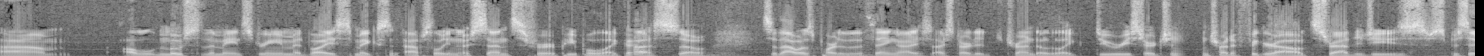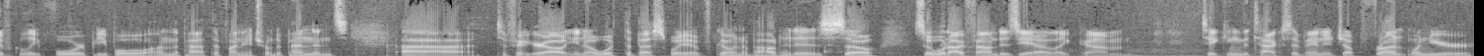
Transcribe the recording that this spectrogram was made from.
um, most of the mainstream advice makes absolutely no sense for people like us. So so that was part of the thing. I, I started trying to like do research and, and, try to figure out strategies specifically for people on the path of financial independence uh, to figure out you know what the best way of going about it is. So so what I found is yeah like um, taking the tax advantage up front when you're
